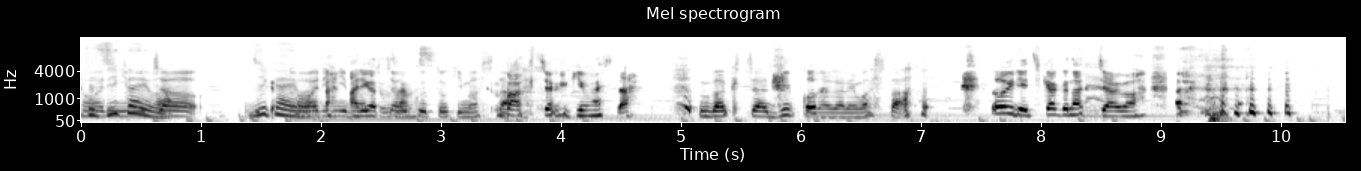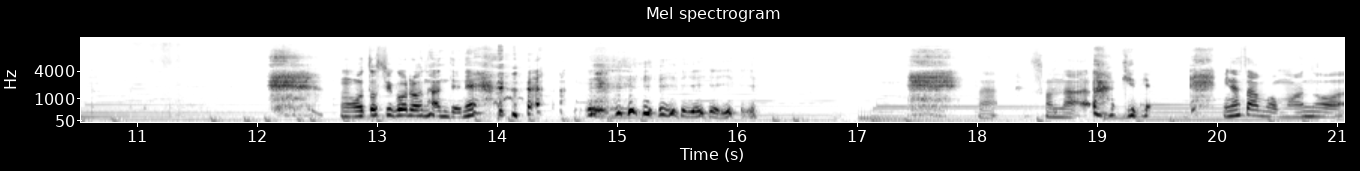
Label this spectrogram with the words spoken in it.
代わりに次回は次回は代わりにあありがとうございます送っときましたバクチャが来ました。バクチャ10個流れましたトイレ近くなっちゃうわ。もうお年頃なんでね。いやいやいやいやいやまあ、そんなわけで、皆さんももうあの、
